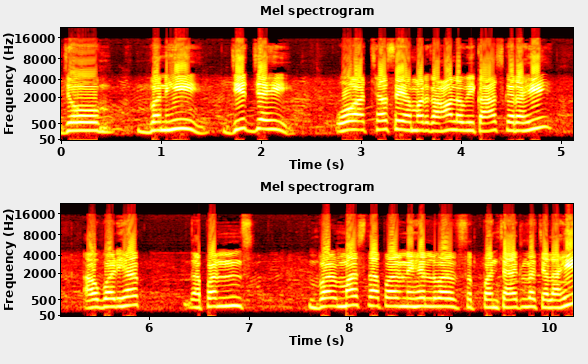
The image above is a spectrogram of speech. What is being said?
जो बनी जीत जही, वो अच्छा से हमारे गाँव ला विकास करही। और बढ़िया अपन मस्त अपन हेल पंचायत ला चलाही।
